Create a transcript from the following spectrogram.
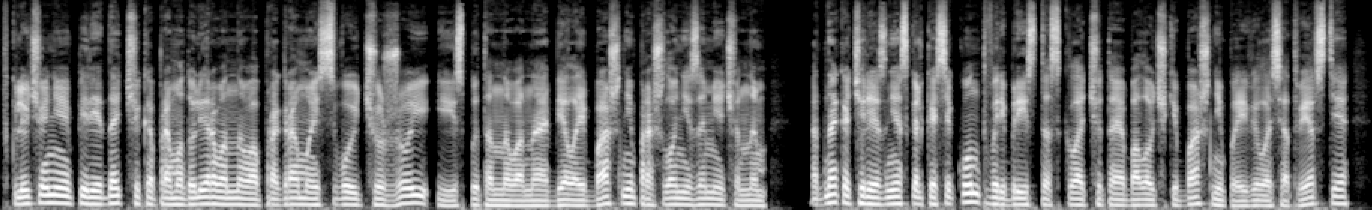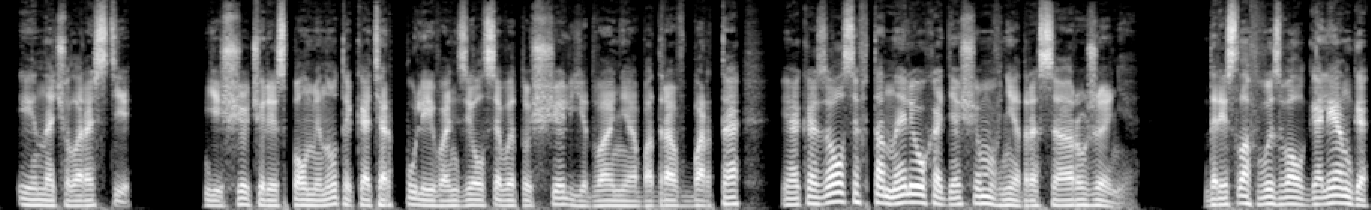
Включение передатчика, промодулированного программой «Свой-чужой» и испытанного на Белой башне, прошло незамеченным — Однако через несколько секунд в ребристо-складчатой оболочке башни появилось отверстие и начало расти. Еще через полминуты катер пулей вонзился в эту щель, едва не ободрав борта, и оказался в тоннеле, уходящем в недра сооружения. Дарислав вызвал Галенга,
